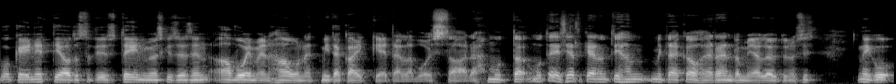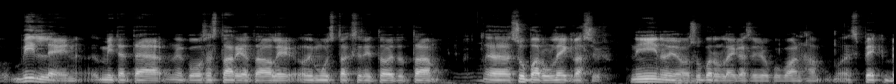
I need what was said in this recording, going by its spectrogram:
okei, okay, nettiautosta tietysti tein myöskin sen avoimen haun, että mitä kaikkea tällä voisi saada, mutta, mutta ei sieltäkään nyt ihan mitään kauhean randomia löytynyt. Siis niin kuin Villein, mitä tämä niin osasi tarjota, oli, oli muistaakseni toi tota, Subaru Legacy, niin, no joo, Subaru Legacy joku vanha Spec B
